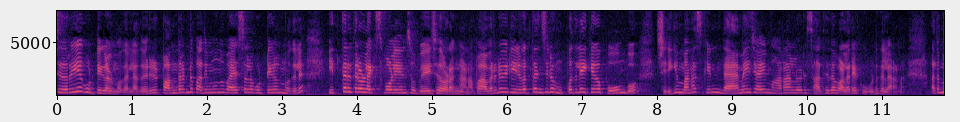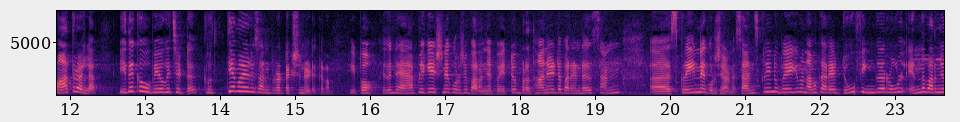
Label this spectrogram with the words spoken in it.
ചെറിയ കുട്ടികൾ മുതൽ അതൊരു പന്ത്രണ്ട് പതിമൂന്ന് വയസ്സുള്ള കുട്ടികൾ മുതൽ ഇത്തരത്തിലുള്ള എക്സ്ഫോളിയൻസ് ഉപയോഗിച്ച് തുടങ്ങുകയാണ്. അപ്പോൾ അവരുടെ ഒരു ഇരുപത്തഞ്ചിലും മുപ്പതിലേക്കൊക്കെ പോകുമ്പോൾ ശരിക്കും പറഞ്ഞാൽ സ്കിൻ ഡാമേജ് ആയി മാറാനുള്ള ഒരു സാധ്യത വളരെ കൂടുതലാണ്. അത് മാത്രമല്ല ഇതൊക്കെ ഉപയോഗിച്ചിട്ട് കൃത്യമായൊരു സൺ പ്രൊട്ടക്ഷൻ എടുക്കണം. ഇപ്പോൾ ഇതിന്റെ ആപ്ലിക്കേഷനെ കുറിച്ച് പറഞ്ഞപ്പോൾ ഏറ്റവും പ്രധാനമായിട്ട് പറയേണ്ടത് സൺ സ്ക്രീനിനെ കുറിച്ചാണ്. സൺസ്ക്രീൻ ഉപയോഗിക്കുമ്പോൾ നമുക്കറിയാം ടു ഫിംഗർ റൂൾ എന്ന് പറഞ്ഞ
